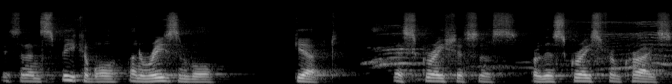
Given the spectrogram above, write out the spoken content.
It's an unspeakable, unreasonable gift this graciousness or this grace from Christ.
